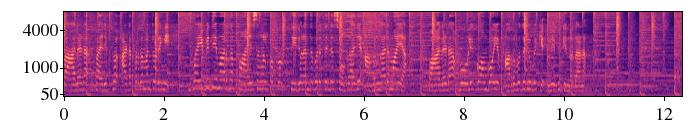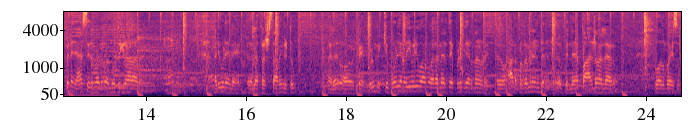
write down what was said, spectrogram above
പാലട പരിപ്പ് അടപ്രഥമൻ തുടങ്ങി വൈവിധ്യമാർന്ന പായസങ്ങൾക്കൊപ്പം തിരുവനന്തപുരത്തിന്റെ സ്വകാര്യ അഹങ്കാരമായ പാലട ബോളി കോംബോയും അറുപത് രൂപയ്ക്ക് ലഭിക്കുന്നതാണ്. പിന്നെ ഞാൻ സ്ഥിരമായിട്ട് വന്നുകൊണ്ടിരിക്കുന്ന ആളാണ്. അടിപൊളിയല്ലേ? നല്ല ഫ്രഷ് സാധനം കിട്ടും. ഇപ്പം എപ്പോഴും മിക്കപ്പോഴും ഞങ്ങൾ ഈ വഴി വരാൻ നേരത്തെ എപ്പോഴും കയറുന്നതാണ് ഇവിടെ. ആടപ്രഥമനുണ്ട് പിന്നെ പാലട നല്ലതാണ് ഗോതമ്പ് പായസം.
